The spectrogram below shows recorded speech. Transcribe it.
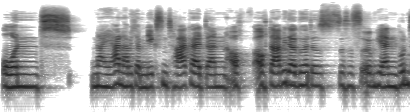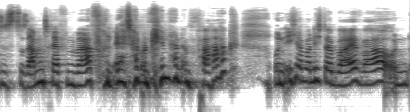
Und naja, dann habe ich am nächsten Tag halt dann auch, auch da wieder gehört, dass, dass es irgendwie ein buntes Zusammentreffen war von Eltern und Kindern im Park und ich aber nicht dabei war und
